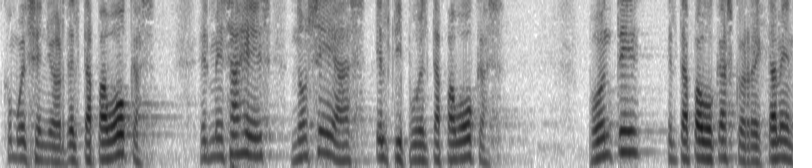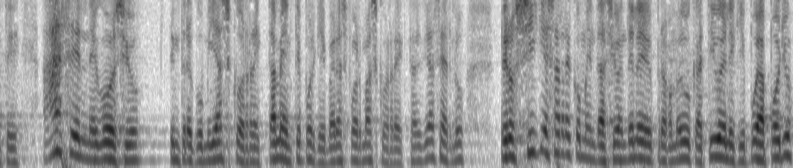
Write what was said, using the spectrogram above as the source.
como el señor del tapabocas. El mensaje es, no seas el tipo del tapabocas. Ponte el tapabocas correctamente, haz el negocio entre comillas, correctamente, porque hay varias formas correctas de hacerlo, pero sigue esa recomendación del programa educativo, del equipo de apoyo,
